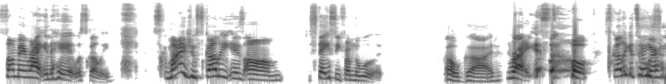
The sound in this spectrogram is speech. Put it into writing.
something right in the head with Scully. Mind you, Scully is um Stacy from the Wood. Oh God. Right. so Scully gets to the warehouse.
